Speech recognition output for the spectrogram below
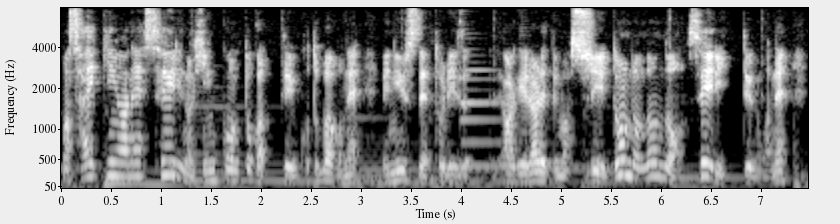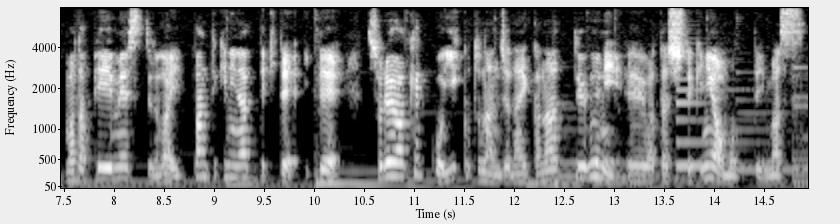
まあ、最近はね、生理の貧困とかっていう言葉もね、ニュースで取り上げられてますし、どんどんどんどん生理っていうのがね、また PMS っていうのが一般的になってきていて、それは結構いいことなんじゃないかなっていうふうに、え、私的には思っています。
